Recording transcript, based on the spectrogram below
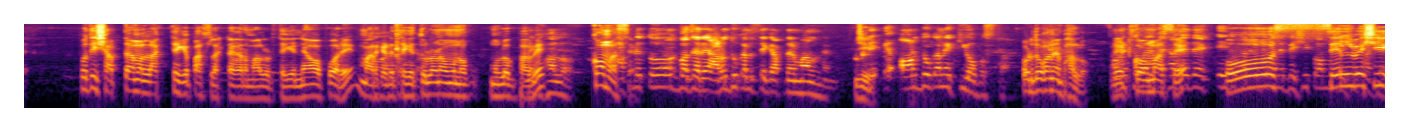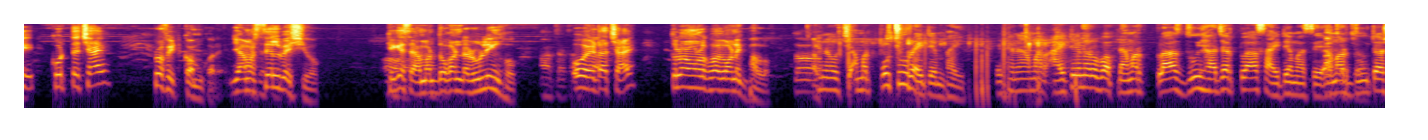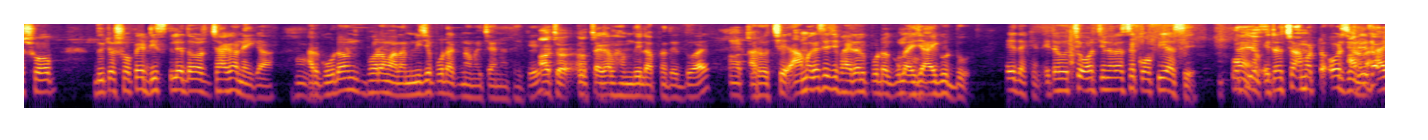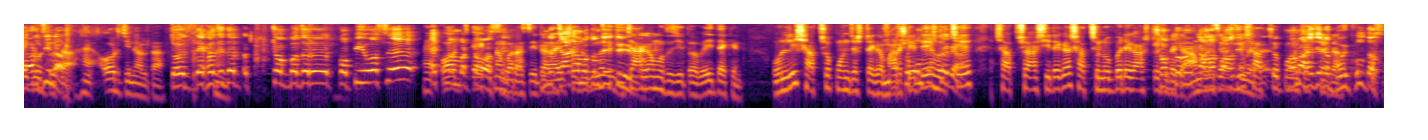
প্রতি সপ্তাহে আমার লাখ থেকে পাঁচ লাখ টাকার মাল ওর থেকে নেওয়া পরে মার্কেটের থেকে তুলনামূলক ভাবে কম আছে। তো বাজারে আরও দোকানের থেকে আপনার মাল নেন। ওর দোকানে কি অবস্থা? ওর দোকানে ভালো। রেট কম আছে। ও দোকানে দোকানে সেল বেশি করতে চায় প্রফিট কম করে। যে আমার আচ্ছা। সেল বেশি হোক। ঠিক আছে? আমার দোকানটা রুলিং হোক। আচ্ছা ও এটা চায়। তুলনামূলকভাবে অনেক ভালো। এখানে হচ্ছে আমার প্রচুর আইটেম ভাই। এখানে আমার আইটেমের অভাব নেই। আমার প্লাস দুই হাজার প্লাস আইটেম আছে। আমার আচ্ছা। দুইটা শপ দুইটা শপে ডিসপ্লে দেওয়ার জায়গা নেই গা। আর গোডাউন ভরা মাল আমি নিজে প্রোডাক্ট নামাই চায়না থেকে। আচ্ছা, আলহামদুলিল্লাহ আপনাদের দোয়ায়। আচ্ছা। আর হচ্ছে আমার কাছে যে ভাইরাল প্রোডাক্টগুলো এই যে আইগুড্ডু এই দেখেন এটা হচ্ছে অরিজিনাল আছে কপি আছে। হ্যাঁ, আছে? এটা হচ্ছে আমারটা অরিজিনাল? আইগুড্ডুটা হ্যাঁ অরিজিনালটা তো দেখা যায় যে চকবাজারে কপিও আছে হ্যাঁ এক নাম্বারটাও এক আছে। নাম্বার আছে এটা জায়গা মতন যেতে হইব। জায়গা মতো যেতে হবে। এই দেখেন অনলি সাতশো পঞ্চাশ টাকা। মার্কেটে হচ্ছে সাতশো আশি টাকা সাতশো নব্বই টাকা আটশো টাকা। আমার কাছে সাতশো পঞ্চাশ টাকা।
